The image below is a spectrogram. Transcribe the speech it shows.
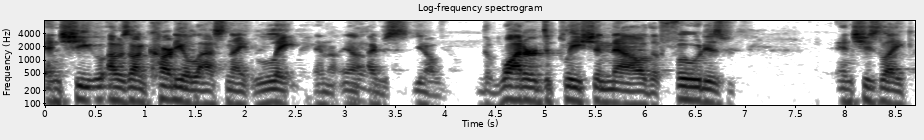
And she, I was on cardio last night late, and you know, Yeah. I was, you know, the water depletion now. The food is, and she's like,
